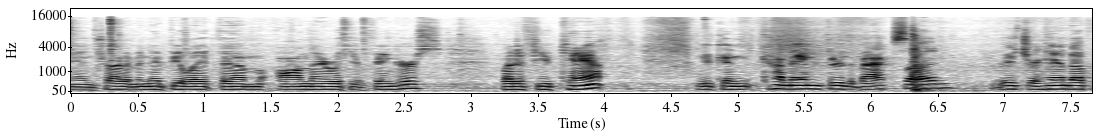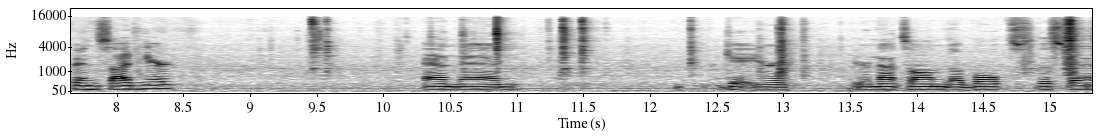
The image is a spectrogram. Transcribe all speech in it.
and try to manipulate them on there with your fingers. But if you can't, you can come in through the back side, reach your hand up inside here, and then get your, your nuts on the bolts this way.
